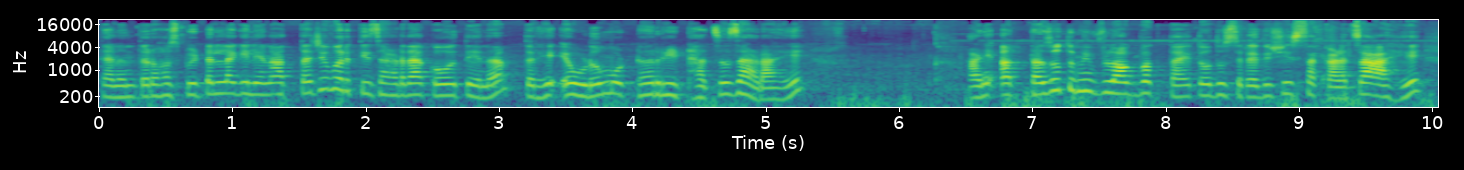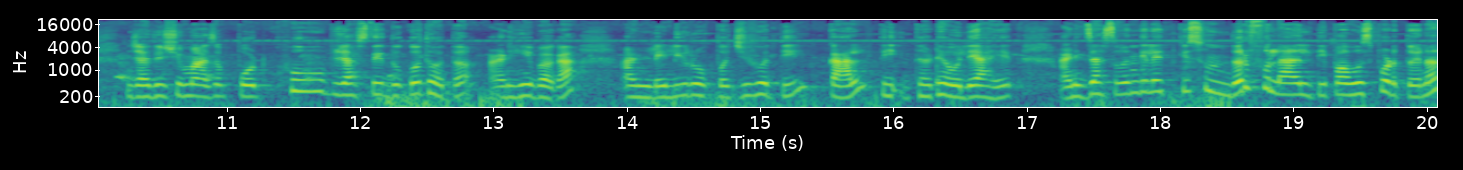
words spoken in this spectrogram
त्यानंतर हॉस्पिटलला गेले ना आत्ता जे वरती झाड दाखवते ना तर हे एवढं मोठं रिठाचं झाड आहे. आणि आत्ता जो तुम्ही व्लॉग बघताय तो दुसऱ्या दिवशी सकाळचा आहे. ज्या दिवशी माझं पोट खूप जास्ती दुखत होतं आणि ही बघा आणलेली रोपं जी होती काल ती इथं ठेवली आहेत. आणि जास्वंदीला इतकी सुंदर फुलं आली ती पाऊस पडतोय ना?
